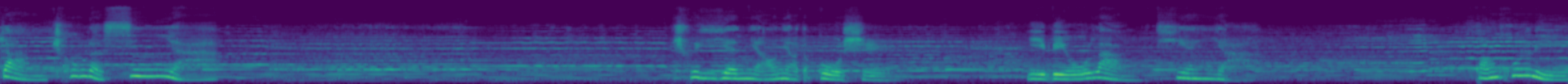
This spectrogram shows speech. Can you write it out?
长出了新芽，炊烟袅袅的故事已流浪天涯。黄昏里，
